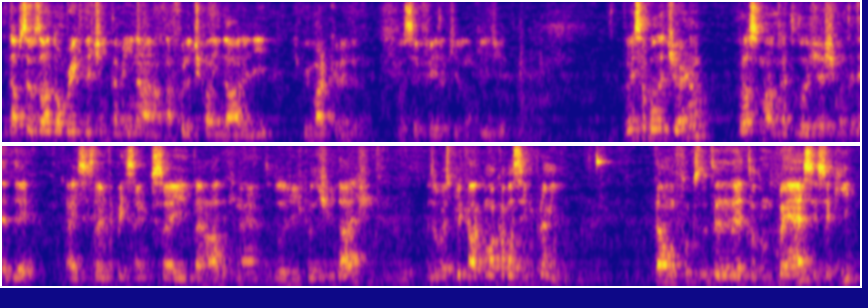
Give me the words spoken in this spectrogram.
E dá para você usar Don't Break the Chain também na, na folha de calendário ali, tipo, ir marcando você fez aquilo naquele dia. Então esse é o Bullet Journal. Próxima metodologia chama TDD. Aí vocês devem estar pensando que isso aí está errado, que não é metodologia de produtividade. Mas eu vou explicar como acaba sendo para mim. Então, o fluxo do TDD todo mundo conhece, esse aqui.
